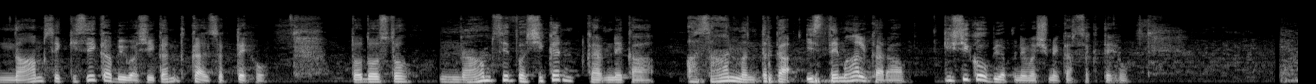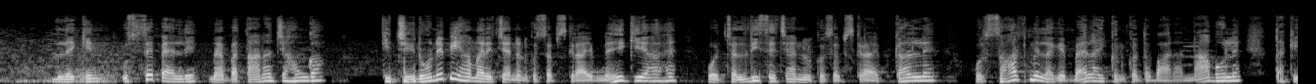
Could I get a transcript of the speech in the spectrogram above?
नाम से किसी का भी वशीकरण कर सकते हो। तो दोस्तों, नाम से वशीकरण करने का आसान मंत्र का इस्तेमाल कर आप किसी को भी अपने वश में कर सकते हो। लेकिन उससे पहले मैं बताना चाहूँगा कि जिन्होंने भी हमारे चैनल को सब्सक्राइब नहीं किया है, वो जल्दी से चैनल को सब्सक्राइब कर लें और साथ में लगे बेल आइकन को दबाना ना भूलें, ताकि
